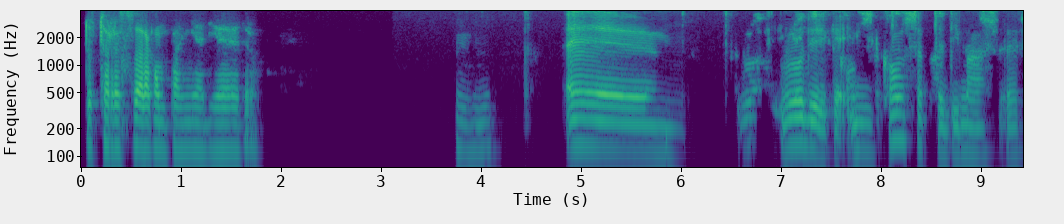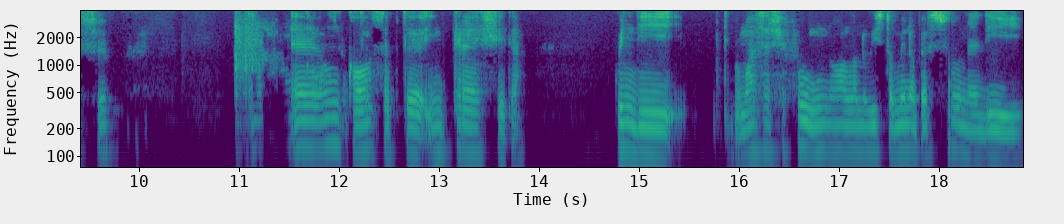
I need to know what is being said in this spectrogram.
tutto il resto della compagnia dietro. Mhm. Ehm, volevo dire che il concept di Masterchef è un concept in crescita, quindi tipo Masterchef 1 l'hanno visto meno persone di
